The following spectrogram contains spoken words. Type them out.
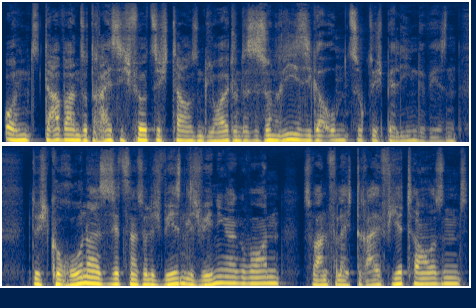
und da waren so 30, 40.000 Leute und das ist so ein riesiger Umzug durch Berlin gewesen. Durch Corona ist es jetzt natürlich wesentlich weniger geworden. Es waren vielleicht 3.000, 4.000.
